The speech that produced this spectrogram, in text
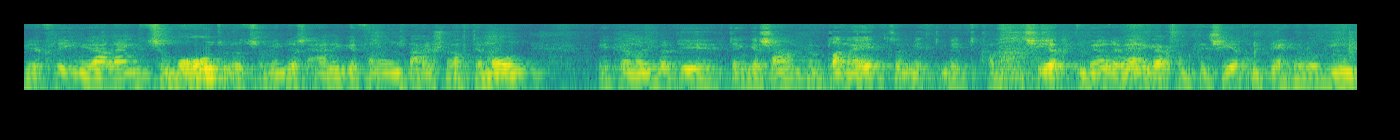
wir fliegen ja längst zum Mond, oder zumindest einige von uns waren schon auf dem Mond. Wir können über die, den gesamten Planeten mit, mit komplizierten, mehr oder weniger komplizierten Technologien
